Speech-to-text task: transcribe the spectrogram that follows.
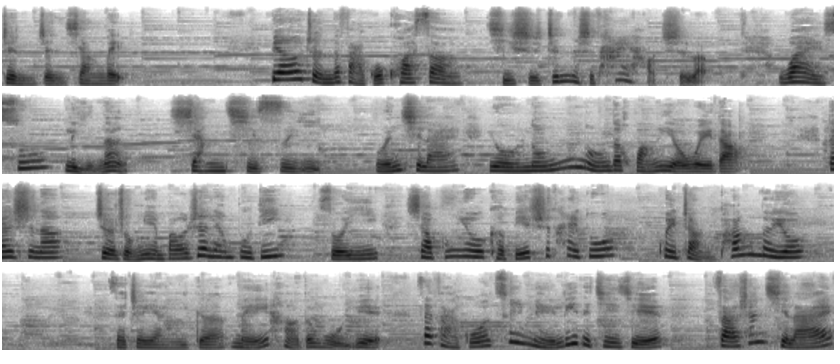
阵阵香味。标准的法国夸桑其实真的是太好吃了。外酥里嫩，香气四溢，闻起来有浓浓的黄油味道。但是呢，这种面包热量不低，所以小朋友可别吃太多，会长胖的哟。在这样一个美好的五月，在法国最美丽的季节，早上起来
